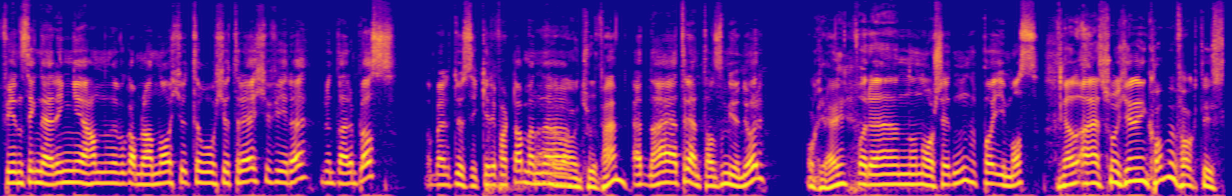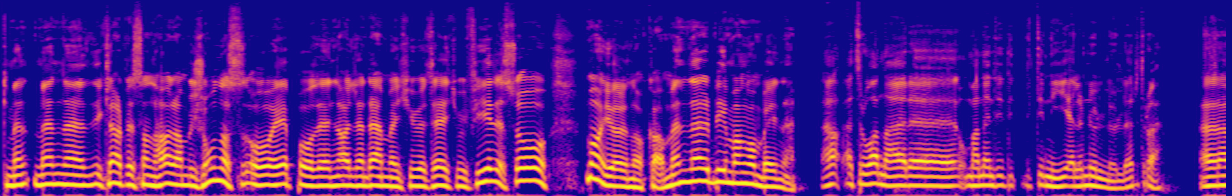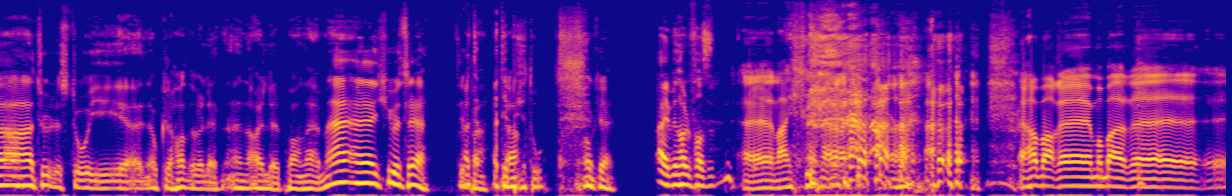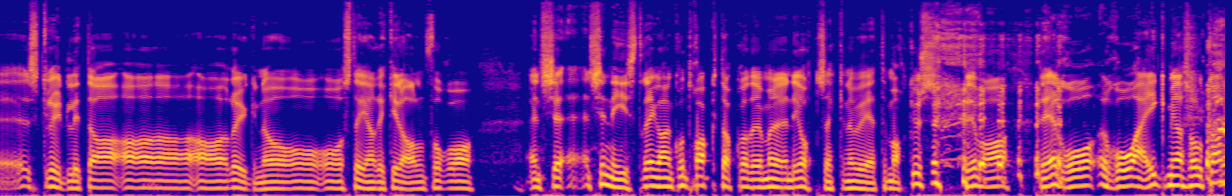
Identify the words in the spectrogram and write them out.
fin signering. Han, hvor gammel er han nå? 22-23-24? Rundt der en plass? Da ble jeg litt usikker i farta, men Var eh, han 25? Eh, nei, jeg trente han som junior Ok. for eh, noen år siden, på Imos. Ja, jeg så ikke den komme, faktisk. Men, men eh, er klart hvis han har ambisjoner og er på den alderen der med 23-24, så må han gjøre noe. Men det blir mange om beinet. Ja, jeg tror han er eh, Om han er 99 eller 00-er, tror jeg. Eh, Jeg tror det sto i Dere hadde vel en, alder på han der. Men jeg er 23, tipper jeg jeg tipper 22. Ja, ok. Eivind, har du fasiten? Eh, nei. jeg har bare Jeg må bare eh, skryte litt av, av, av Rygne og, og Stian Rikkedalen for å en, en genistrek av en kontrakt, akkurat det med de åttesekkene vi er til Markus. Det, var, det er rå, rå eig vi har solgt han.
